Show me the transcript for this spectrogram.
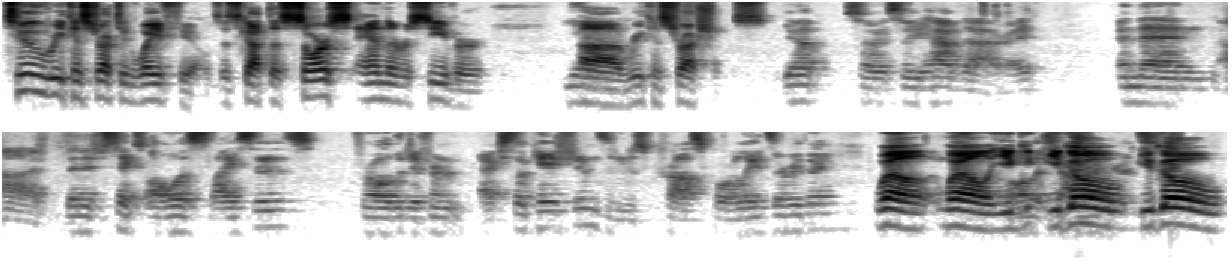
two reconstructed wave fields. It's got the source and the receiver Yeah. uh, reconstructions. Yep. So so you have that right, and then uh, then it just takes all the slices for all the different x locations and just cross correlates everything. Well, well, you All you go records? you go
